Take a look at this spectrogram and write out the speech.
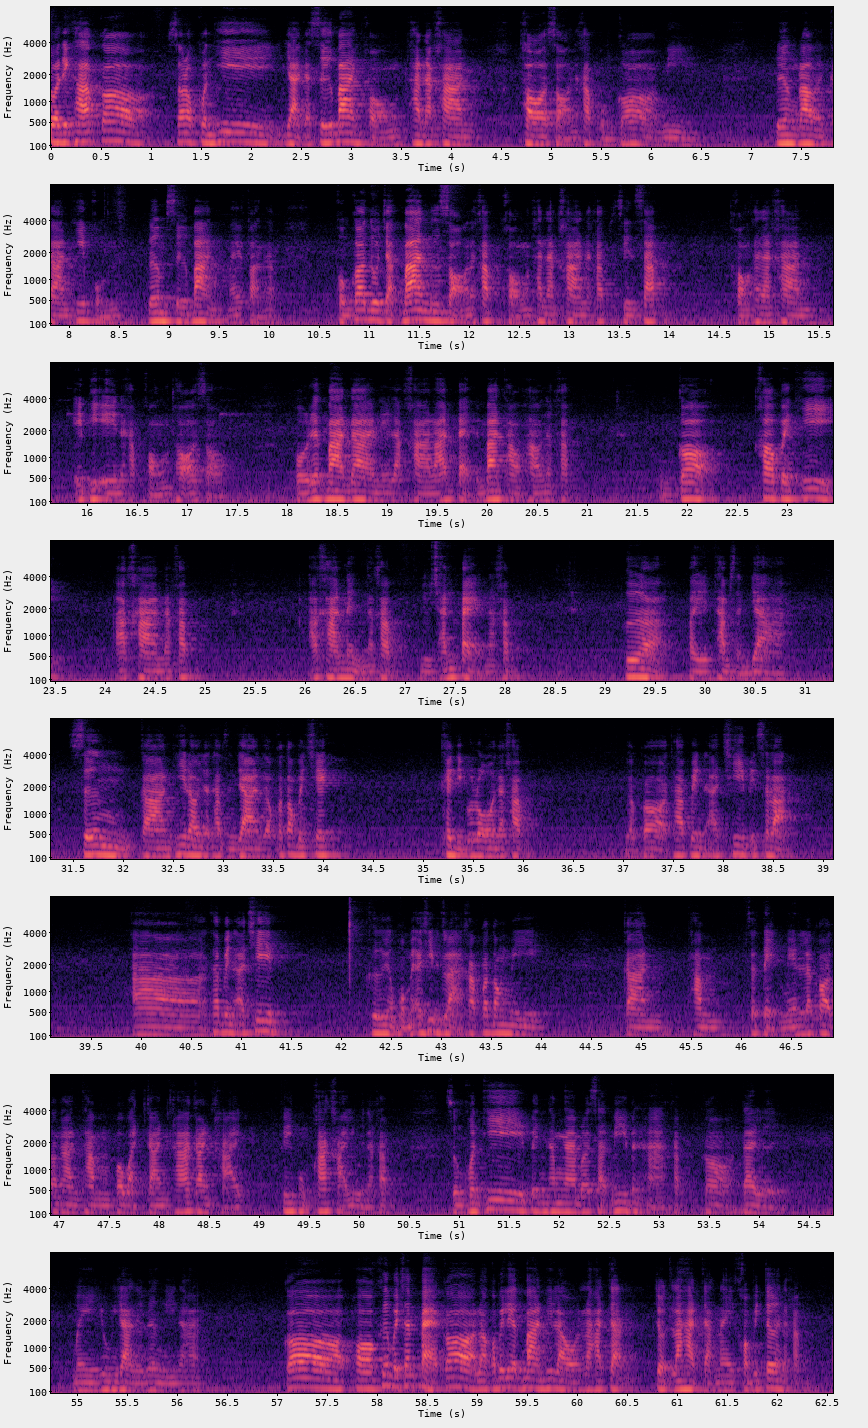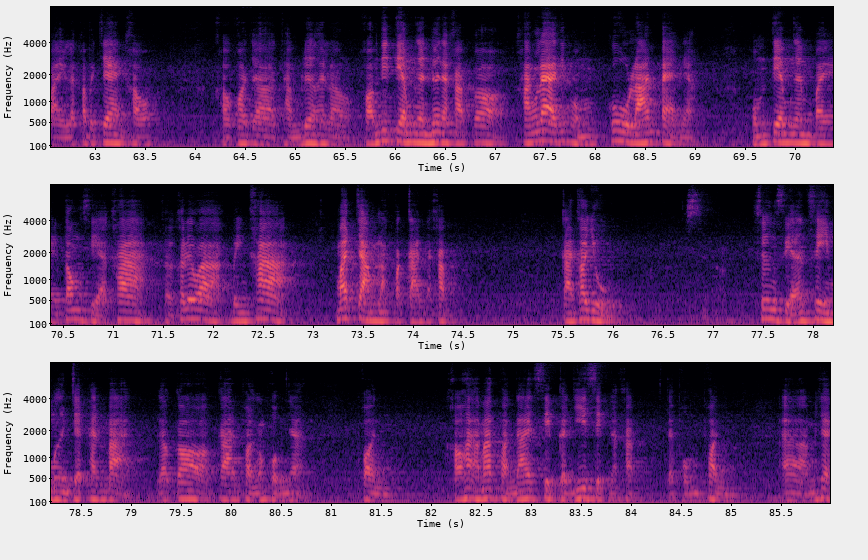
สวัสดีครับก็สำหรับคนที่อยากจะซื้อบ้านของธนาคารทอสอนนะครับ ผมก็มีเรื่องเล่าในการที่ผมเริ่มซื้อบ้านมาให้ฟังครับ ผมก็ดูจากบ้านมือสองนะครับของธนาคารนะครับสินทรัพย์ของธนาคาร APA นะครับของทอสผมเลือกบ้านได้ในราคาล้านแปดเป็นบ้านทาวน์เฮาส์นะครับ ผมก็เข้าไปที่อาคารนะครับ อาคารหนึ่งนะครับ อยู่ชั้นแปดนะครับ เพื่อ ไปทำสัญญา ซึ่งการที่เราจะทำสัญญาเราก็ต้องไปเช็คเครดิตบูโรนะครับ แล้วก็ถ้าเป็นอาชีพอิสระถ้าเป็นอาชีพ คืออย่างผมเป็นอาชีพอิสระครับ ก็ต้องมีการทำสเตทเมนต์แล้วก็ต้องการทำประวัติการค้าการขายที่ผมค้าขายอยู่นะครับ ส่วนคนที่เป็นทำงานบริษัทไม่มีปัญหาครับ ก็ได้เลย ไม่ยุ่งยากในเรื่องนี้นะฮะ ก็พอขึ้นไปชั้น 8 ก็เราก็ไปเรียกบ้านที่เรารหัสจากจดรหัสจากในคอมพิวเตอร์นะครับ ไปแล้วก็ไปแจ้งเขาเขาก็จะทำเรื่องให้เรา พร้อมที่เตรียมเงินด้วยนะครับ ก็ครั้งแรกที่ผมกู้ล้านแปดเนี่ย ผมเตรียมเงินไปต้องเสียค่าเขาเรียกว่าเป็นค่ามัดจำหลักประกันนะครับ การเข้าอยู่ ซึ่งเสีย 47,000 บาท แล้วก็การผ่อนของผมเนี่ยผ่อนเขาสามารถผ่อนได้ 10 กับ 20 นะครับ แต่ผมผ่อนอ่าไม่ใช่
